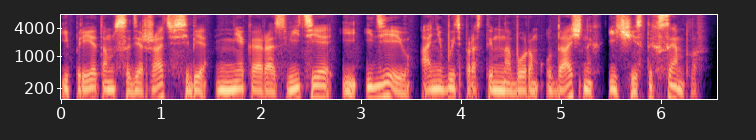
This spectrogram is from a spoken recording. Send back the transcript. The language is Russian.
и при этом содержать в себе некое развитие и идею, а не быть простым набором удачных и чистых сэмплов.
